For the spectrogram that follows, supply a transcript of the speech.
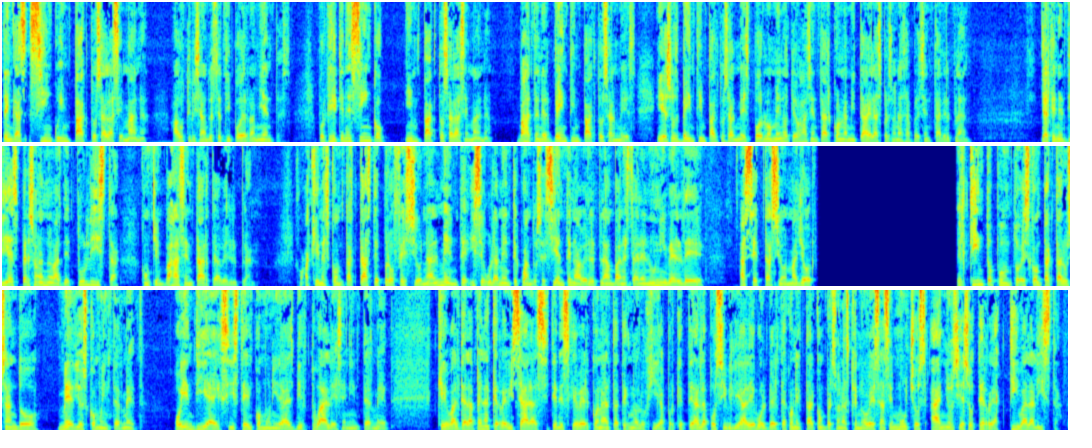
tengas cinco impactos a la semana ah, utilizando este tipo de herramientas. Porque si tienes cinco impactos a la semana, vas a tener 20 impactos al mes y de esos 20 impactos al mes por lo menos te vas a sentar con la mitad de las personas a presentar el plan. Ya tienes 10 personas nuevas de tu lista con quien vas a sentarte a ver el plan. A quienes contactaste profesionalmente y seguramente cuando se sienten a ver el plan van a estar en un nivel de aceptación mayor. El quinto punto es contactar usando medios como Internet. Hoy en día existen comunidades virtuales en Internet que valdría la pena que revisaras si tienes que ver con alta tecnología, porque te dan la posibilidad de volverte a conectar con personas que no ves hace muchos años y eso te reactiva la lista.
